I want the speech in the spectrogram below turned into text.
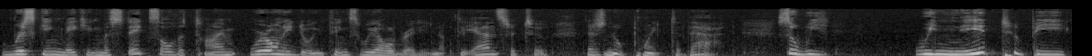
risking making mistakes all the time, we're only doing things we already know the answer to. There's no point to that. So we we need to be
